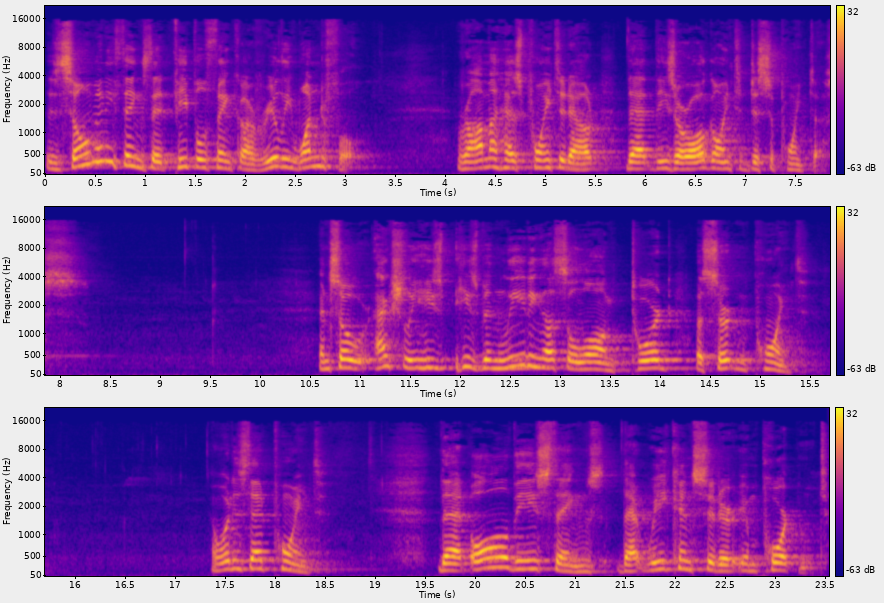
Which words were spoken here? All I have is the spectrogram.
There's so many things that people think are really wonderful. Rama has pointed out that these are all going to disappoint us. And so, actually, he's, he's been leading us along toward a certain point. And what is that point? that all these things that we consider important,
